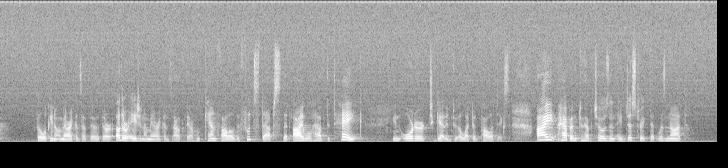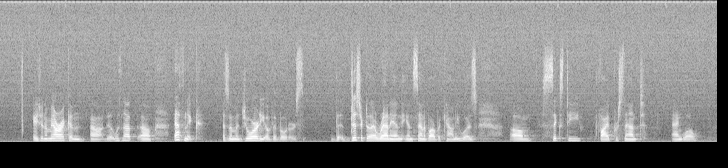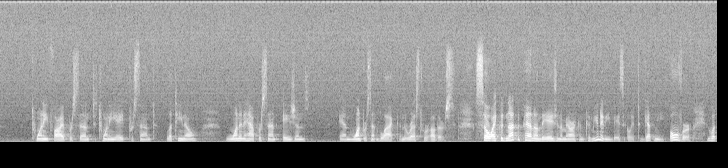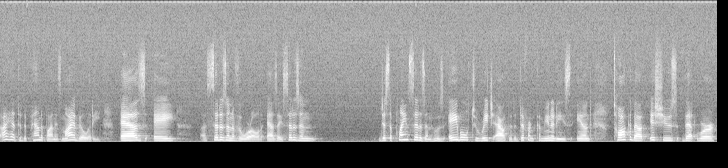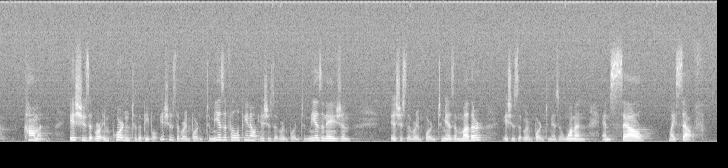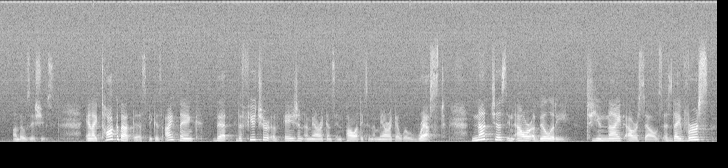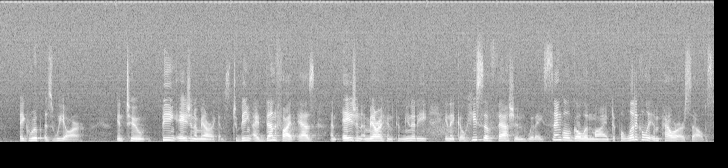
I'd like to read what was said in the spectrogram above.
Filipino Americans out there, there are other Asian Americans out there who can follow the footsteps that I will have to take in order to get into elected politics. I happen to have chosen a district that was not Asian American, uh, that was not uh, ethnic as a majority of the voters. The district that I ran in in Santa Barbara County was um, 65% Anglo, 25% to 28% Latino, 1.5% Asians, and 1% black, and the rest were others. So I could not depend on the Asian American community basically to get me over. And what I had to depend upon is my ability as a, a citizen of the world, as a citizen just a plain citizen who's able to reach out to the different communities and talk about issues that were common, issues that were important to the people, issues that were important to me as a Filipino, issues that were important to me as an Asian, issues that were important to me as a mother, issues that were important to me as a woman, and sell myself on those issues. And I talk about this because I think that the future of Asian Americans in politics in America will rest not just in our ability to unite ourselves, as diverse a group as we are, into being Asian Americans, to being identified as an Asian American community in a cohesive fashion with a single goal in mind to politically empower ourselves,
